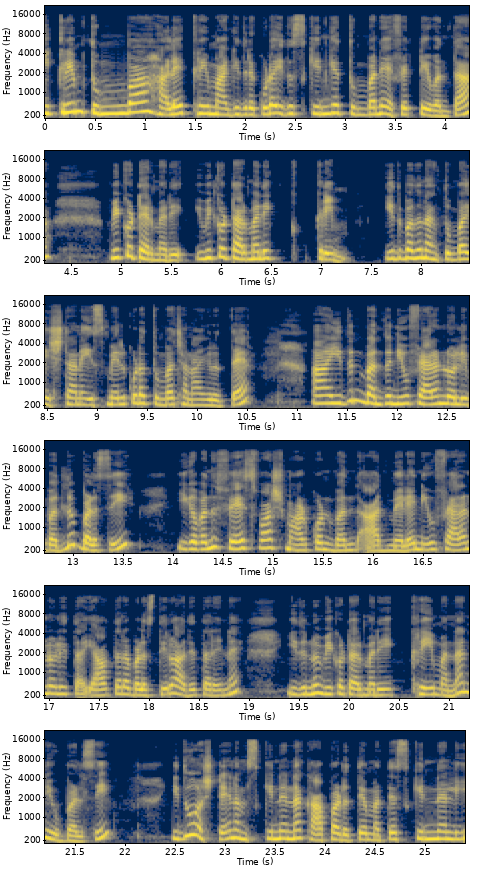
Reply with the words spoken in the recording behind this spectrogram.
ಈ ಕ್ರೀಮ್ ತುಂಬ ಹಳೆ ಕ್ರೀಮ್ ಆಗಿದ್ರೆ ಕೂಡ ಇದು ಸ್ಕಿನ್ಗೆ ತುಂಬಾ ಎಫೆಕ್ಟಿವ್ ಅಂತ. ವಿಕೋ ಟರ್ಮರಿ ವಿಕೋ ಟರ್ಮರಿಕ್ ಕ್ರೀಮ್ ಇದು ಬಂದು ನಂಗೆ ತುಂಬ ಇಷ್ಟನೇ. ಈ ಸ್ಮೆಲ್ ಕೂಡ ತುಂಬ ಚೆನ್ನಾಗಿರುತ್ತೆ. ಇದನ್ನು ಬಂದು ನೀವು ಫ್ಯಾರನ್ ಲೋಲಿ ಬದಲು ಬಳಸಿ. ಈಗ ಬಂದು ಫೇಸ್ ವಾಶ್ ಮಾಡ್ಕೊಂಡು ಬಂದು ಆದಮೇಲೆ ನೀವು ಫ್ಯಾರನ್ ಲೋಲಿ ತ, ಯಾವ ಥರ ಬಳಸ್ತೀರೋ ಅದೇ ಥರನೇ ಇದನ್ನು ವಿಕೋ ಟರ್ಮರಿ ಕ್ರೀಮನ್ನು ನೀವು ಬಳಸಿ. ಇದು ಅಷ್ಟೇ ನಮ್ಮ ಸ್ಕಿನ್ನನ್ನು ಕಾಪಾಡುತ್ತೆ. ಮತ್ತು ಸ್ಕಿನ್ನಲ್ಲಿ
